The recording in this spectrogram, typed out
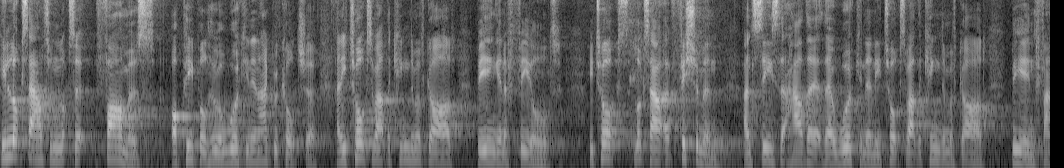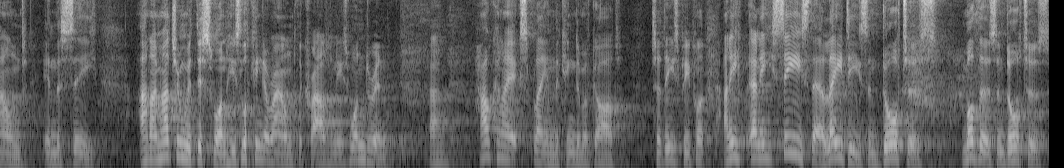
he looks out and looks at farmers or people who are working in agriculture, and he talks about the kingdom of God being in a field. He talks, looks out at fishermen and sees that how they're, they're working, and he talks about the kingdom of God being found in the sea. And I imagine with this one, he's looking around the crowd and he's wondering, um, how can I explain the kingdom of God to these people? And he, and he sees there ladies and daughters, mothers and daughters,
